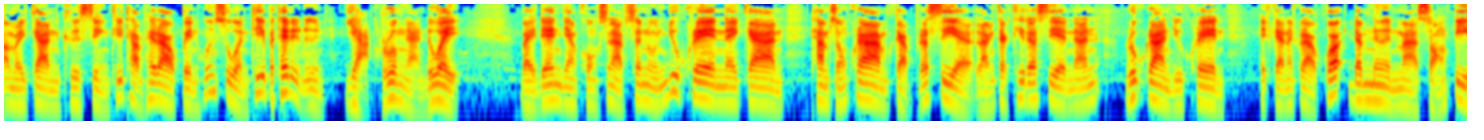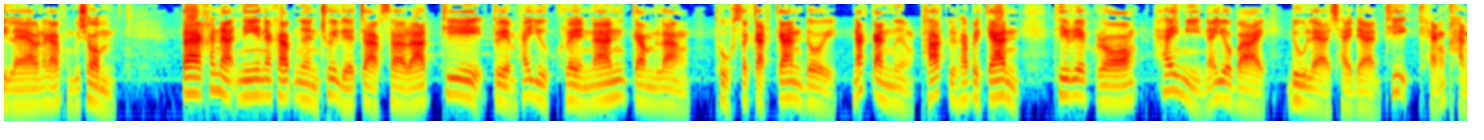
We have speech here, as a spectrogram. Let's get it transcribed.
อเมริกันคือสิ่งที่ทำให้เราเป็นหุ้นส่วนที่ประเทศอื่น ๆ อยากร่วมงานด้วย ไบเดนยังคงสนับสนุนยูเครนในการทำสงครามกับรัสเซีย หลังจากที่รัสเซียนั้นรุกรานยูเครน เหตุการณ์ดังกล่าวก็ดำเนินมา 2 ปีแล้วนะครับคุณผู้ชม แต่ขณะนี้นะครับเงินช่วยเหลือจากสหรัฐที่เตรียมให้ยูเครนนั้นกำลังถูกสกัดกั้นโดยนักการเมืองพรรคริพับลิกันที่เรียกร้องให้มีนโยบายดูแลชายแดนที่แข็งขัน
